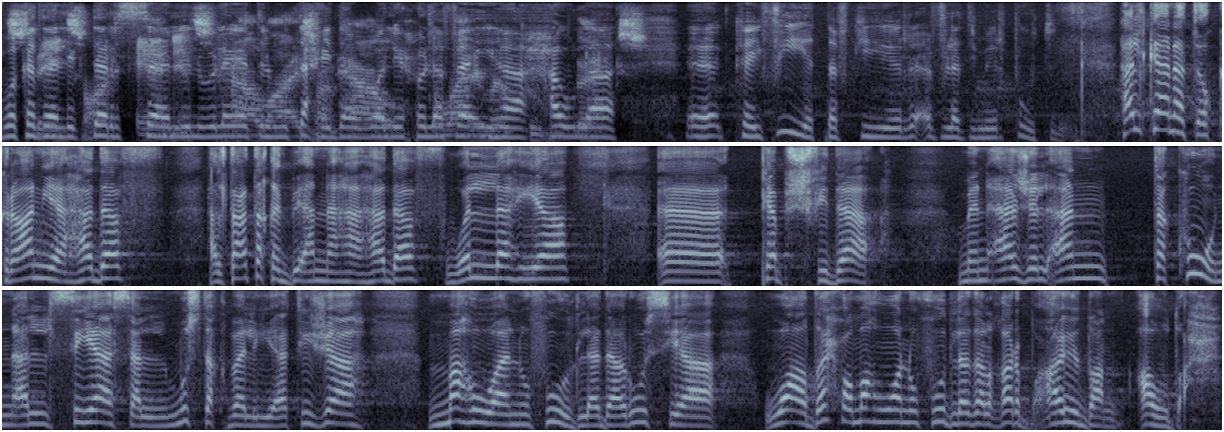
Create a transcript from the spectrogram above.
وكذلك درس للولايات المتحدة ولحلفائها حول آه، كيفية تفكير فلاديمير بوتين. هل كانت أوكرانيا هدف؟ هل تعتقد بأنها هدف ولا هي آه، كبش فداء من أجل أن تكون السياسة المستقبلية تجاه ما هو نفوذ لدى روسيا واضح وما هو نفوذ لدى الغرب أيضا أوضح؟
